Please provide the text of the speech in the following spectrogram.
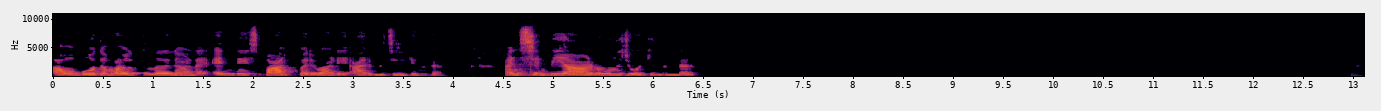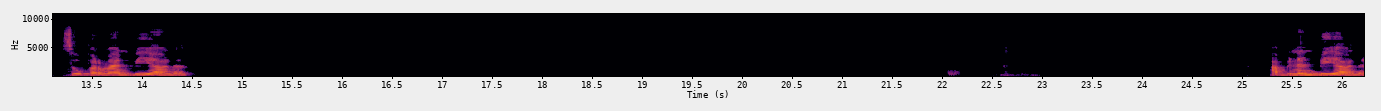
അവബോധം വളർത്തുന്നതിനാണ് എൻ ഇ സ്പാർക്ക് പരിപാടി ആരംഭിച്ചിരിക്കുന്നത്? അൻസ്റ്റൻ ബി ആണോ എന്ന് ചോദിക്കുന്നുണ്ട്. സൂപ്പർമാൻ ബി ആണ്. അഭിനന്ദ് ബി ആണ്.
